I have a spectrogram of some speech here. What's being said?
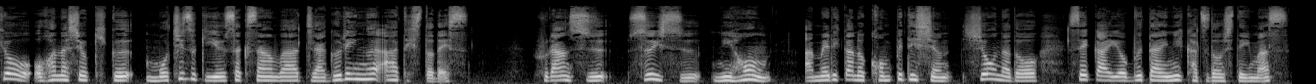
今日お話を聞く望月優作さんはジャグリングアーティストです。フランス、スイス、日本、アメリカのコンペティション、ショーなど世界を舞台に活動しています。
